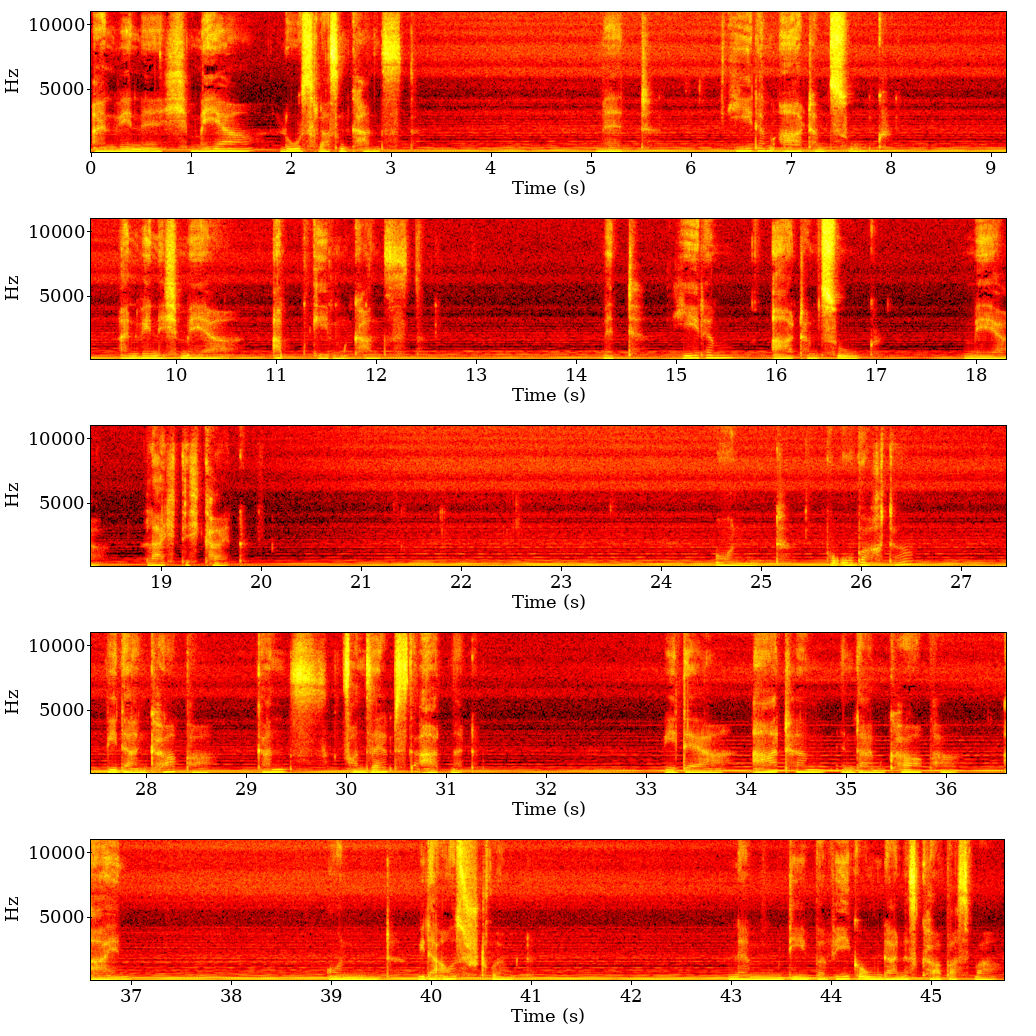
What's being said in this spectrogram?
ein wenig mehr loslassen kannst. Mit jedem Atemzug ein wenig mehr abgeben kannst. Mit jedem Atemzug mehr Leichtigkeit. Beobachte, wie dein Körper ganz von selbst atmet, wie der Atem in deinem Körper ein und wieder ausströmt. Nimm die Bewegung deines Körpers wahr,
